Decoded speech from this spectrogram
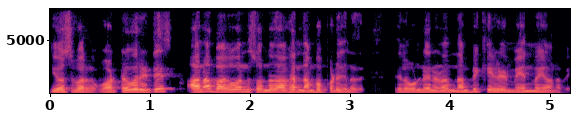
யோசிச்சு பாருங்க. வாட் எவர் இட் இஸ் ஆனால் பகவான் சொன்னதாக நம்பப்படுகிறது. இதில் ஒன்று என்னன்னா நம்பிக்கைகள் மேன்மையானவை.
